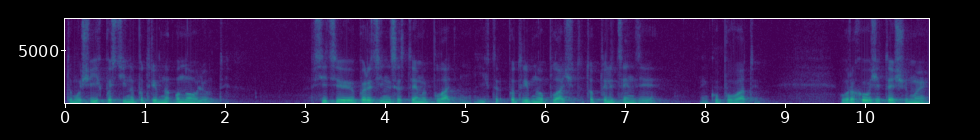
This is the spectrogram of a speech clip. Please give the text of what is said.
тому що їх постійно потрібно оновлювати. Всі ці операційні системи платні, їх потрібно оплачувати, тобто ліцензії купувати. Враховуючи те, що ми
